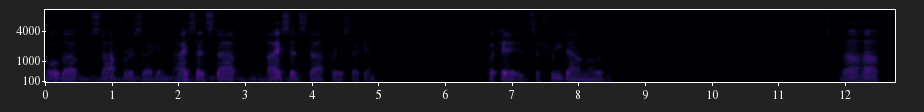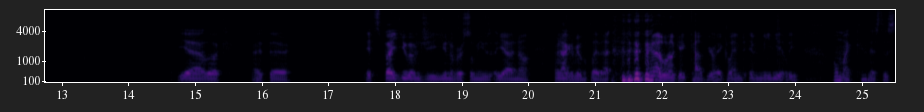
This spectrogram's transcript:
Hold up. Stop for a second. I said stop. I said stop for a second. Okay, it's a free download. Uh huh. Yeah, look. Right there. It's by UMG, Universal Music. Yeah, no. We're not going to be able to play that. we'll get copyright claimed immediately. Oh my goodness, this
